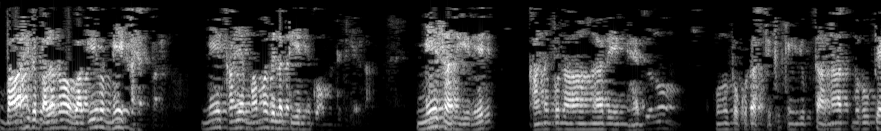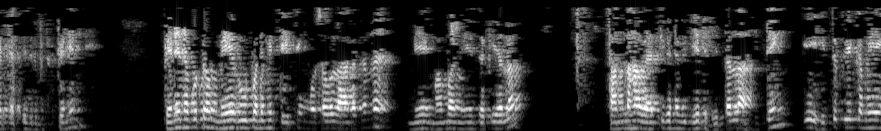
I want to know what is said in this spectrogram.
බාහිර බලනවා වගේම මේ කයත් බලනවා. මේ කය මම වෙලා තියෙන්නේ කොහොමද කියලා. මේ ශරීරේ කන බොන ආහාරයෙන් හැදුණු කුණුප කොටස් ටිකකින් යුක්ත අනාත්ම රූපයක් ඇස් ඉදිරියට පෙනෙන්නේ. පෙනෙනකොට මේ රූප නිමිති එකෙන් ඔසවලා අරගෙන මේ මම නේද කියලා සංහව ඇති වෙන විදිහට හිතලා හිතෙන් ඒ හිතපු එක මේ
